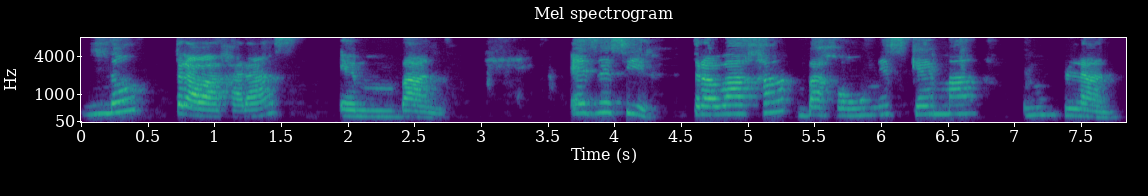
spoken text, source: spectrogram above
No trabajarás en vano. Es decir, trabaja bajo un esquema, un plan.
